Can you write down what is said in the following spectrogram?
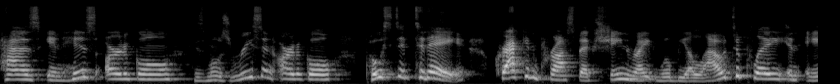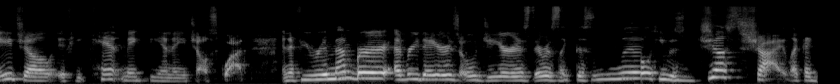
has in his article, his most recent article posted today. Kraken prospect Shane Wright will be allowed to play in AHL if he can't make the NHL squad. And if you remember everydayers, OGers, there was like this little, he was just shy, like a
